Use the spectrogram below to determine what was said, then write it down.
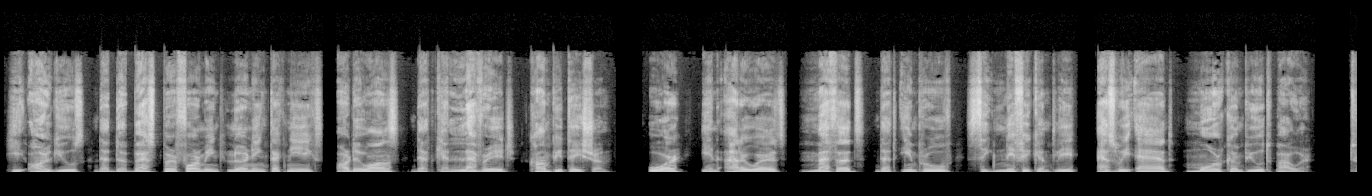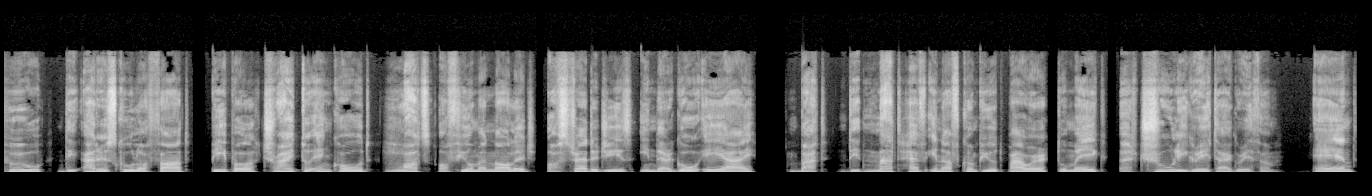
he argues that the best performing learning techniques are the ones that can leverage computation, or, in other words, methods that improve significantly as we add more compute power. To the other school of thought, people tried to encode lots of human knowledge of strategies in their Go AI, but did not have enough compute power to make a truly great algorithm. And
